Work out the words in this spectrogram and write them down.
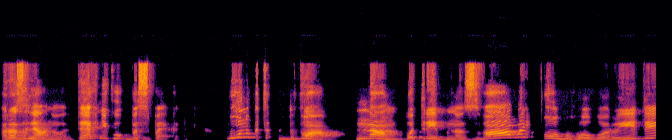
Розглянули техніку безпеки. Пункт 2. Нам потрібно з вами обговорити,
